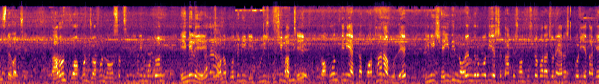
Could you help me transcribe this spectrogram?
বুঝতে পারছে। কারণ কখন যখন নওসাদ সিদ্দিকির মতন এমএলএ, জনপ্রতিনিধি, পুলিশ ঘুষি মারছে, তখন তিনি একটা কথা না বলে তিনি সেই দিন নরেন্দ্র মোদী এসে তাকে সন্তুষ্ট করার জন্য অ্যারেস্ট করিয়ে তাকে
